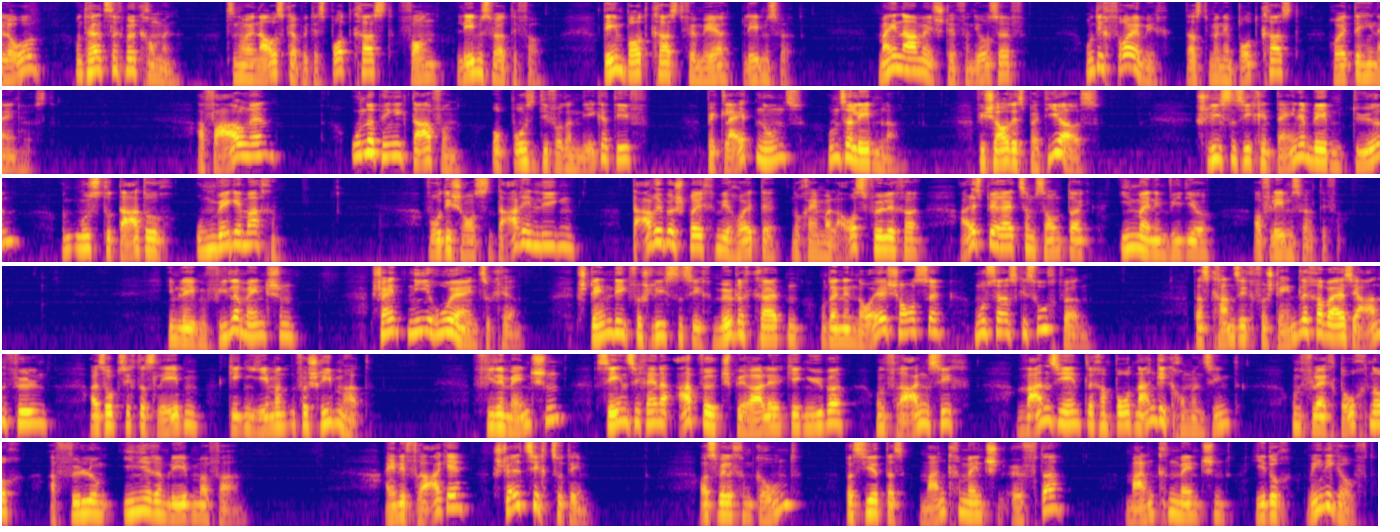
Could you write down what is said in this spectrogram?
Hallo und herzlich willkommen zur neuen Ausgabe des Podcasts von Lebenswert TV, dem Podcast für mehr Lebenswert. Mein Name ist Stefan Josef und ich freue mich, dass du meinen Podcast heute hineinhörst. Erfahrungen, unabhängig davon, ob positiv oder negativ, begleiten uns unser Leben lang. Wie schaut es bei dir aus? Schließen sich in deinem Leben Türen und musst du dadurch Umwege machen? Wo die Chancen darin liegen, darüber sprechen wir heute noch einmal ausführlicher als bereits am Sonntag in meinem Video auf Lebenswert TV. Im Leben vieler Menschen scheint nie Ruhe einzukehren. Ständig verschließen sich Möglichkeiten und eine neue Chance muss erst gesucht werden. Das kann sich verständlicherweise anfühlen, als ob sich das Leben gegen jemanden verschrieben hat. Viele Menschen sehen sich einer Abwärtsspirale gegenüber und fragen sich, wann sie endlich am Boden angekommen sind und vielleicht doch noch Erfüllung in ihrem Leben erfahren. Eine Frage stellt sich zudem. Aus welchem Grund passiert das manchen Menschen öfter, manchen Menschen jedoch weniger oft?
